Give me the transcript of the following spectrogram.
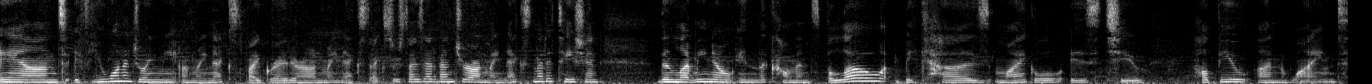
And if you want to join me on my next bike ride or on my next exercise adventure, on my next meditation, then let me know in the comments below because my goal is to help you unwind.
